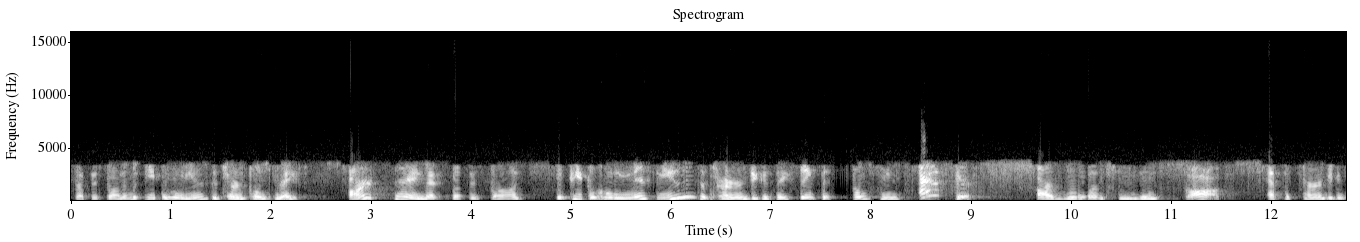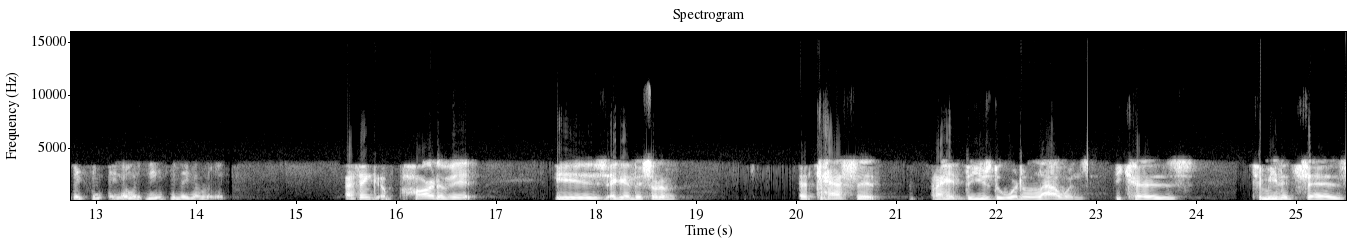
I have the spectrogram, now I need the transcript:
stuff is gone. And the people who use the term post-race aren't saying that stuff is gone. The people who misuse the term because they think that post means after are ones who then scoff at the term because they think they know what it means when they don't really. I think a part of it is again there's sort of a tacit, and I hate to use the word allowance because to me that says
